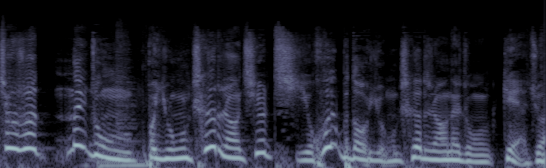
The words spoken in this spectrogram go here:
就是说，那种不用车的人，其实体会不到用车的人那种感觉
